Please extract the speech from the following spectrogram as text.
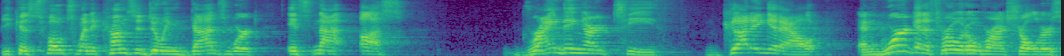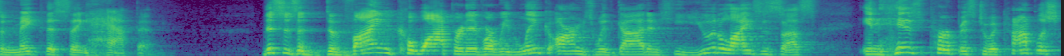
Because, folks, when it comes to doing God's work, it's not us grinding our teeth, gutting it out, and we're going to throw it over our shoulders and make this thing happen. This is a divine cooperative where we link arms with God and He utilizes us in His purpose to accomplish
